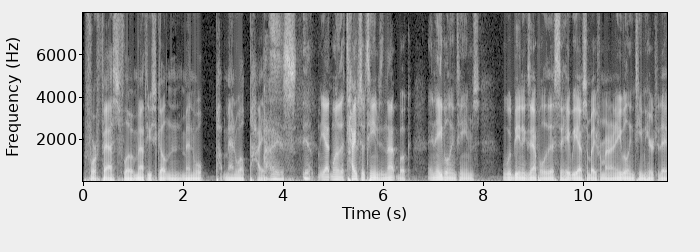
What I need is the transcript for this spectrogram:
for Fast Flow. Matthew Skelton, Manuel Manuel Pais. Bias. Yeah. Yeah, one of the types of teams in that book, enabling teams, would be an example of this. Say, hey, we have somebody from our enabling team here today.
